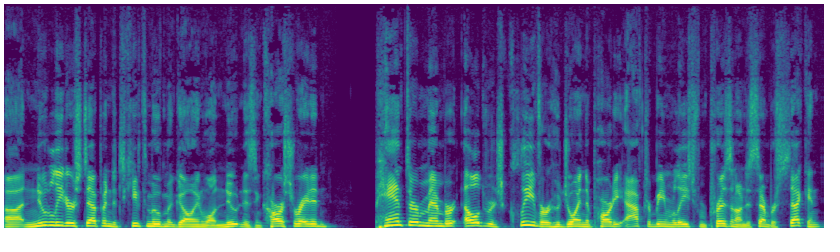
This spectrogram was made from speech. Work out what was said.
Uh, new leaders step in to keep the movement going while Newton is incarcerated. Panther member Eldridge Cleaver, who joined the party after being released from prison on December 2nd,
